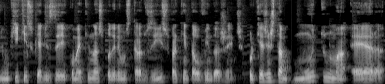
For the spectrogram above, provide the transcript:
o que, que isso quer dizer como é que nós poderíamos traduzir isso para quem está ouvindo a gente. Porque a gente está muito numa era,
